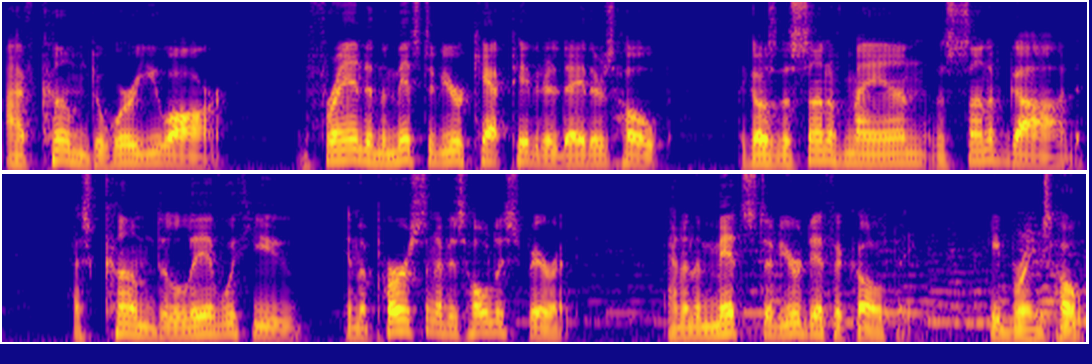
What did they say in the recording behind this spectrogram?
I've come to where you are. And friend, in the midst of your captivity today, there's hope because the Son of Man, the Son of God, has come to live with you in the person of His Holy Spirit. And in the midst of your difficulty, He brings hope.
